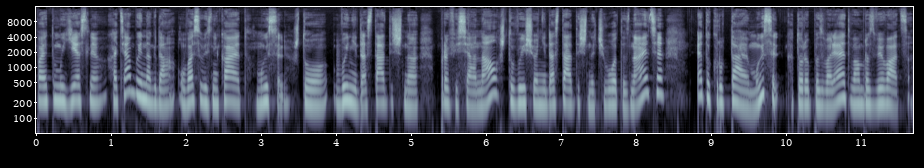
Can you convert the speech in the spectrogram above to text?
Поэтому если хотя бы иногда у вас возникает мысль, что вы недостаточно профессионал, что вы еще недостаточно чего-то знаете, это крутая мысль, которая позволяет вам развиваться.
